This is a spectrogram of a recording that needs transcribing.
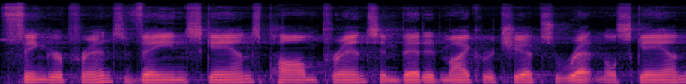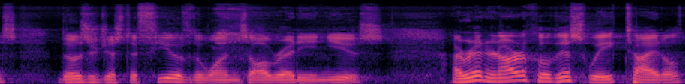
fingerprints, vein scans, palm prints, embedded microchips, retinal scans. Those are just a few of the ones already in use. I read an article this week titled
